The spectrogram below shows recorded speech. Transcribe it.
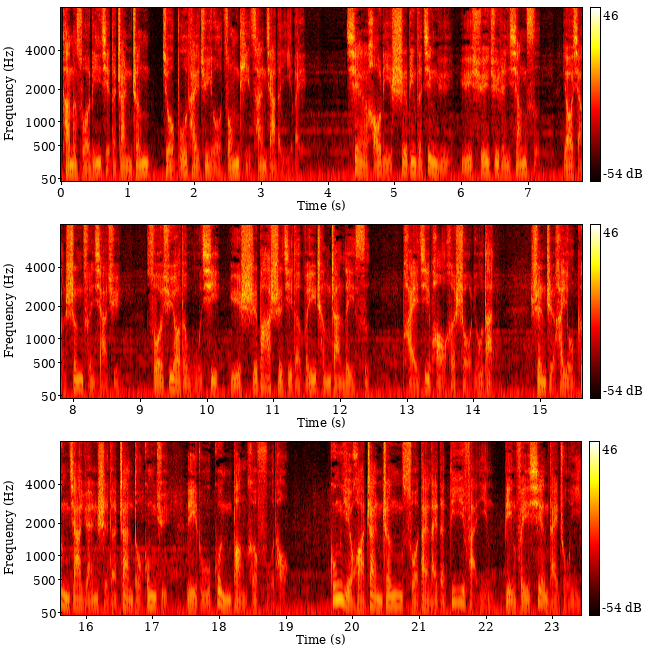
他们所理解的战争就不太具有总体参加的意味。堑壕里士兵的境遇与穴居人相似，要想生存下去，所需要的武器与18世纪的围城战类似，迫击炮和手榴弹，甚至还有更加原始的战斗工具，例如棍棒和斧头。工业化战争所带来的第一反应，并非现代主义，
